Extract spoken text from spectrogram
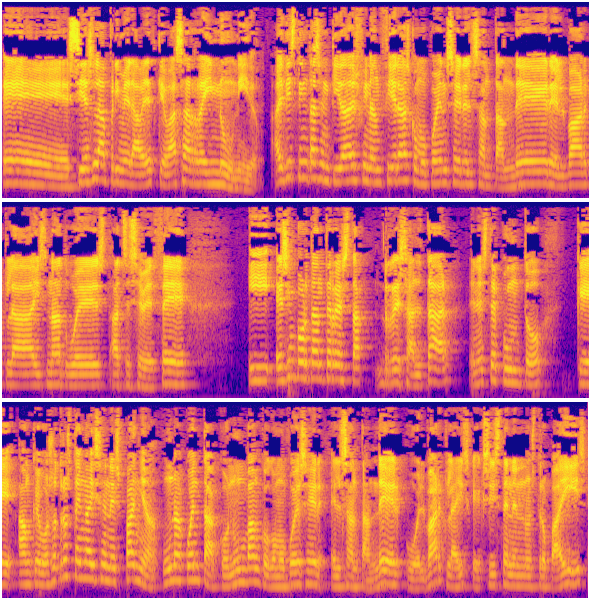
eh, si es la primera vez que vas a Reino Unido. Hay distintas entidades financieras como pueden ser el Santander, el Barclays, NatWest, HSBC, y es importante resaltar en este punto que aunque vosotros tengáis en España una cuenta con un banco como puede ser el Santander o el Barclays que existen en nuestro país,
